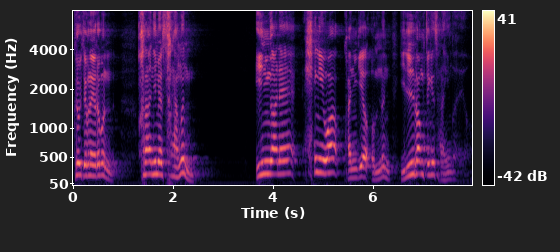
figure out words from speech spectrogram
그렇기 때문에 여러분 하나님의 사랑은 인간의 행위와 관계없는 일방적인 사랑인 거예요.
